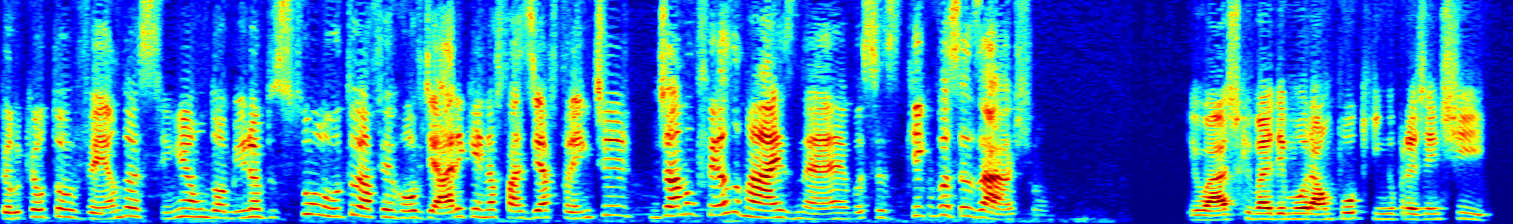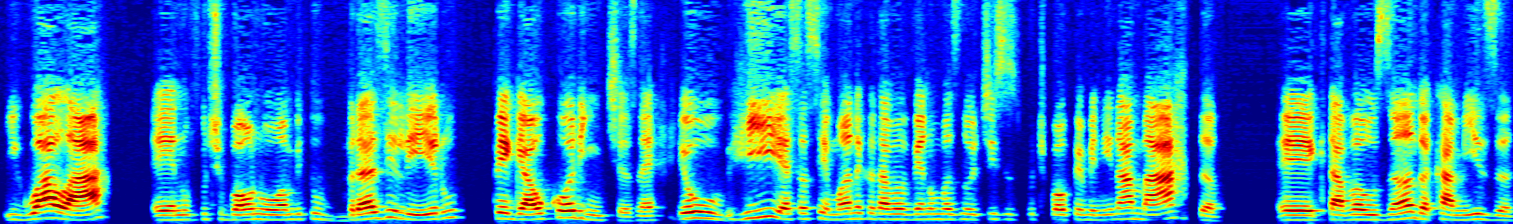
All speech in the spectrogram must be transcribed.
pelo que eu tô vendo, assim, é um domínio absoluto. A ferroviária, que ainda fazia frente, já não fez mais, né? Vocês, o que, que vocês acham? Eu acho que vai demorar um pouquinho para a gente igualar é, no futebol no âmbito brasileiro pegar o Corinthians, né? Eu ri essa semana que eu estava vendo umas notícias do futebol feminino, a Marta, é, que estava usando a camisa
